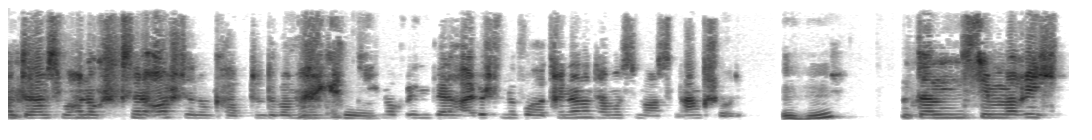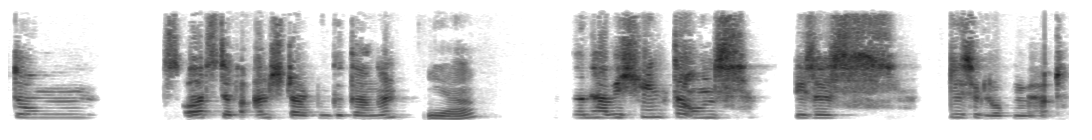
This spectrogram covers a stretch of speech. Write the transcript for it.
Und da haben sie vorher noch so eine Ausstellung gehabt und da waren wir eigentlich Cool. noch irgendwie eine halbe Stunde vorher drinnen und haben uns die Masken angeschaut. Mhm. Und dann sind wir Richtung des Orts der Veranstaltung gegangen. Ja. Dann habe ich hinter uns dieses, diese Glocken gehört.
